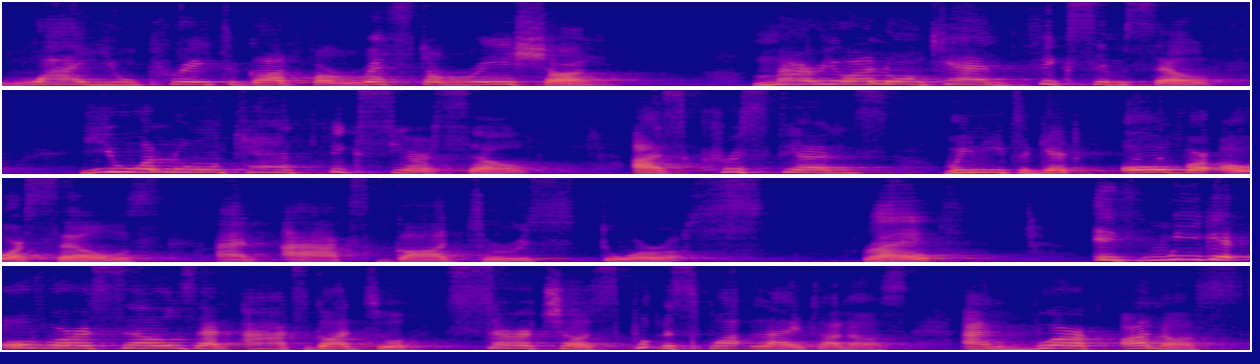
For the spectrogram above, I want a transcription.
why you pray to God for restoration. Mario alone can't fix himself. You alone can't fix yourself. As Christians, we need to get over ourselves and ask God to restore us, right? If we get over ourselves and ask God to search us, put the spotlight on us, and work on us,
